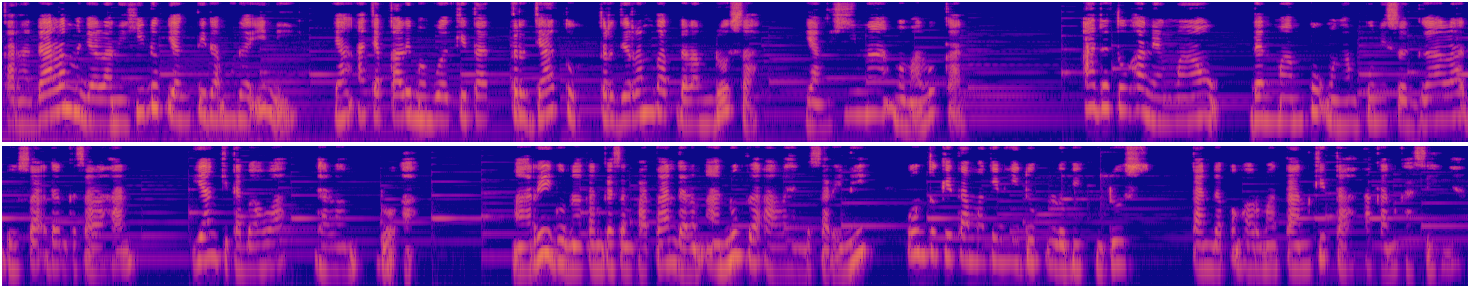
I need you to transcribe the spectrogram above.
Karena dalam menjalani hidup yang tidak mudah ini, yang acap kali membuat kita terjatuh, terjerembab dalam dosa yang hina, memalukan, ada Tuhan yang mau dan mampu mengampuni segala dosa dan kesalahan yang kita bawa dalam doa. Mari gunakan kesempatan dalam anugerah Allah yang besar ini untuk kita makin hidup lebih kudus, tanda penghormatan kita akan kasihnya.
